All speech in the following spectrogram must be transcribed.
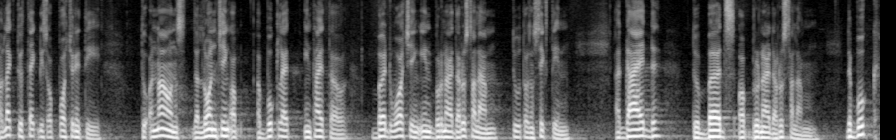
I'd like to take this opportunity to announce the launching of a booklet entitled Bird Watching in Brunei Darussalam 2016, a guide to birds of Brunei Darussalam. The book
